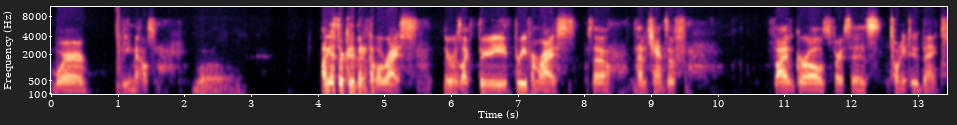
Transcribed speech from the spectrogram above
were females. wow. I guess there could have been a couple of Rice. There was like three three from Rice, so I had a chance of five girls versus 22 banks.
